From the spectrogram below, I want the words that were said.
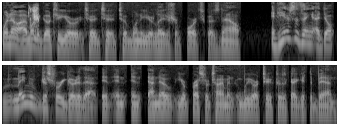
Well, no, I want to go to your to, to, to one of your latest reports because now, and here's the thing: I don't maybe just before we go to that, and and, and I know you're pressed for time, and we are too because I got to get to Ben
